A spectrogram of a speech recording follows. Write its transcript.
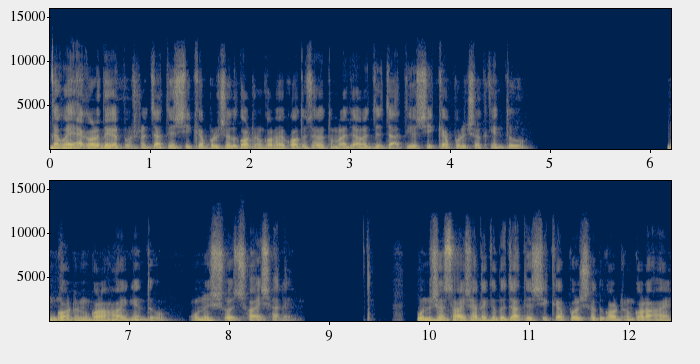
দেখো, এগারো থেকে প্রশ্ন। জাতীয় শিক্ষা পরিষদ গঠন করা হয় কত সালে? তোমরা জানো যে জাতীয় শিক্ষা পরিষদ কিন্তু গঠন করা হয় কিন্তু উনিশশো ছয় সালে। উনিশশো ছয় সালে কিন্তু জাতীয় শিক্ষা পরিষদ গঠন করা হয়।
